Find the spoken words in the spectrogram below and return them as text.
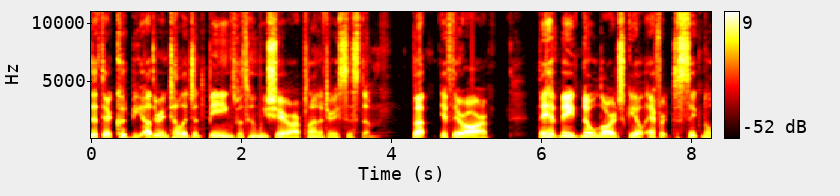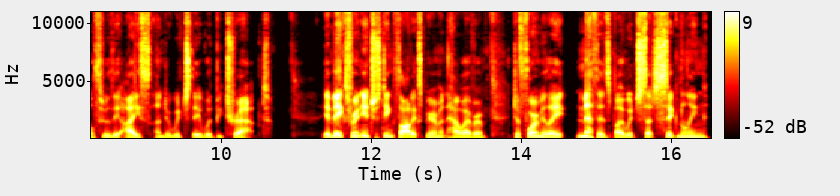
that there could be other intelligent beings with whom we share our planetary system. But if there are, they have made no large scale effort to signal through the ice under which they would be trapped. It makes for an interesting thought experiment, however, to formulate methods by which such signaling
